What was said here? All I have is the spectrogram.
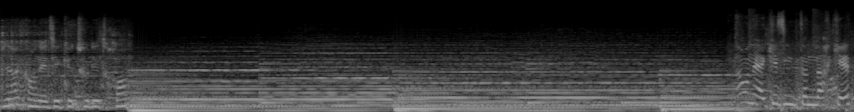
bien quand on n'était que tous les trois. Là, on est à Kensington Market,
